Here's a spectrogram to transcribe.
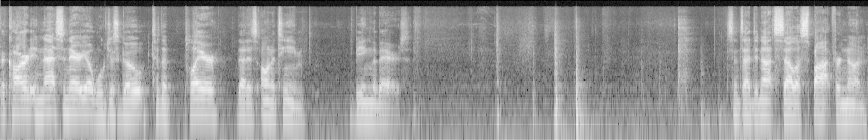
The card in that scenario will just go to the player that is on a team, being the Bears. Since I did not sell a spot for none.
